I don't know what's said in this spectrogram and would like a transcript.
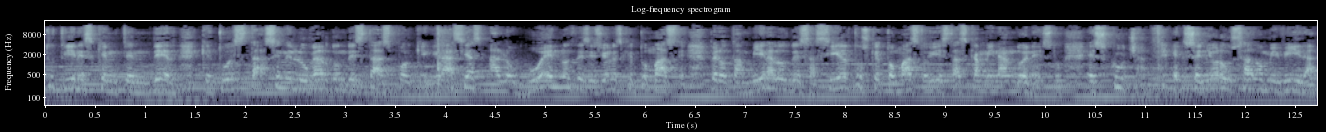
tú tienes que entender que tú estás en el lugar donde estás porque gracias a las buenas decisiones que tomaste, pero también a los desaciertos que tomaste, hoy estás caminando en esto. Escucha, el Señor ha usado mi vida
